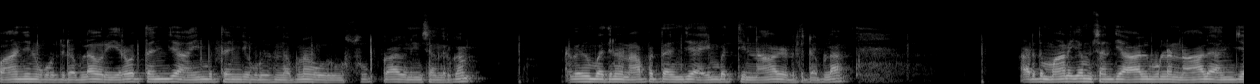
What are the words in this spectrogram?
பாஞ்சுன்னு கொடுத்துட்டாப்புல ஒரு இருபத்தஞ்சு ஐம்பத்தஞ்சு கொடுத்துருந்தப்பலாம் ஒரு சூப்பராக வின்னிங்ஸ் வந்திருக்கும். இவரும் பார்த்தீங்கன்னா நாற்பத்தஞ்சு ஐம்பத்தி நாலு எடுத்துட்டாப்புல அடுத்து மாணிக்கம் சந்தியா ஆள் உள்ள நாலு அஞ்சு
